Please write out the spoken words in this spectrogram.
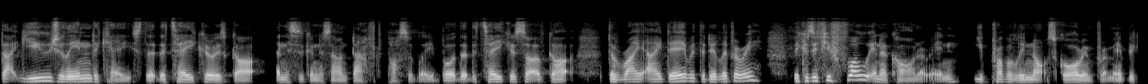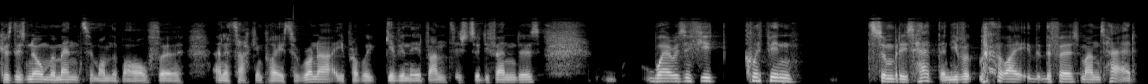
that usually indicates that the taker has got, and this is going to sound daft possibly, but that the taker's sort of got the right idea with the delivery. Because if you're floating a corner in, you're probably not scoring from it because there's no momentum on the ball for an attacking player to run at. You're probably giving the advantage to defenders. Whereas if you're clipping somebody's head, then you've like the first man's head,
